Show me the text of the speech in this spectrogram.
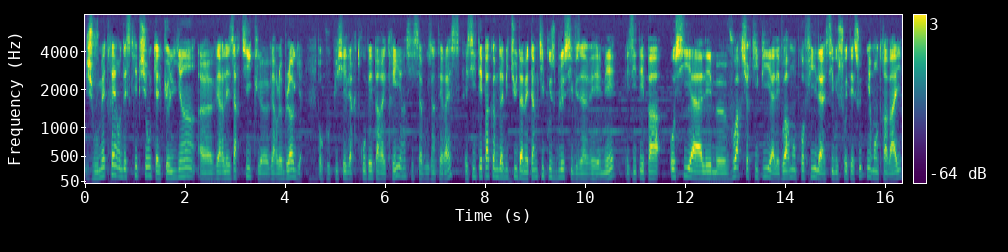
Je vous mettrai en description quelques liens euh, vers les articles, vers le blog pour que vous puissiez les retrouver par écrit hein, si ça vous intéresse. N'hésitez pas comme d'habitude à mettre un petit pouce bleu si vous avez aimé. N'hésitez pas aussi à aller me voir sur Tipeee, à aller voir mon profil euh, si vous souhaitez soutenir mon travail.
